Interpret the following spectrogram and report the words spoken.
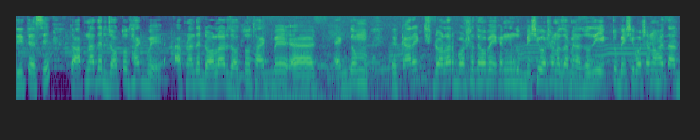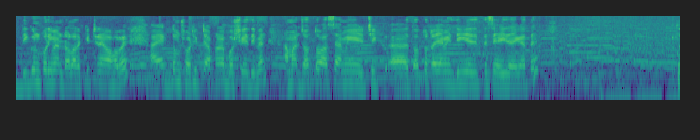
দিতেছি। তো আপনাদের যত থাকবে, আপনাদের ডলার যত থাকবে একদম কারেক্ট ডলার বসাতে হবে। এখানে কিন্তু বেশি বসানো যাবে না। যদি একটু বেশি বসানো হয়, তার দ্বিগুণ পরিমাণ ডলার কেটে নেওয়া হবে। আর একদম সঠিকটা আপনারা বসিয়ে দিবেন। আমার যত আছে আমি ঠিক ততটাই আমি দিয়ে দিতেছি এই জায়গাতে। তো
